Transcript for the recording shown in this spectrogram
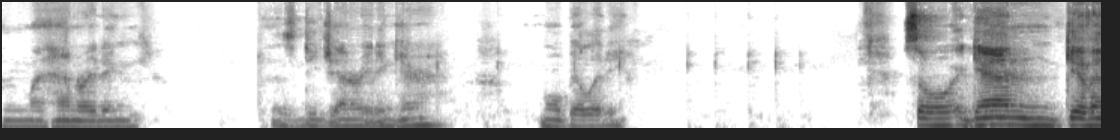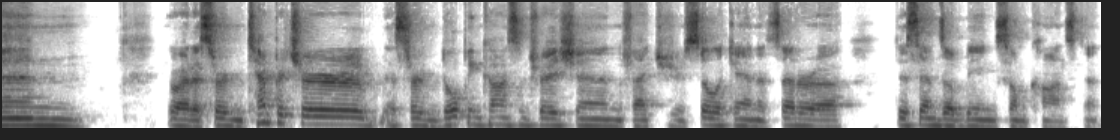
My handwriting is degenerating here. Mobility. So again, given you're at a certain temperature, a certain doping concentration, the fact that you're silicon, etc., this ends up being some constant.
